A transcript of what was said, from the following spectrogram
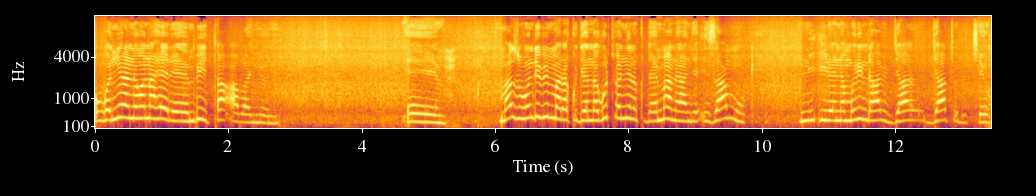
Ubwo nyine ni ho nahereye mbita abanyoni. Maze ubundi bimara kugenda gutyo nyine kugira impano yanjye izamuke. Ni irene muri ndahabi bya- byaturutseho.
